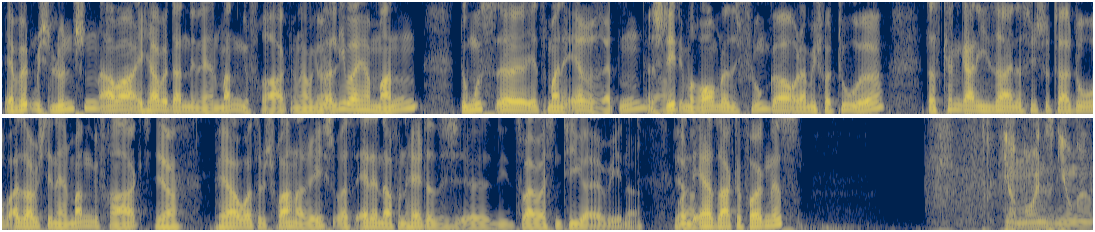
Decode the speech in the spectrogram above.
er wird mich lynchen, aber ich habe dann den Herrn Mann gefragt und habe gesagt, lieber Herr Mann, du musst äh, jetzt meine Ehre retten. Es steht im Raum, dass ich flunker oder mich vertue. Das kann gar nicht sein. Das finde ich total doof. Also habe ich den Herrn Mann gefragt ja. Per WhatsApp-Sprachnachricht, was er denn davon hält, dass ich äh, die zwei weißen Tiger erwähne. Ja. Und er sagte folgendes. Ja, moinsen, Junge.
